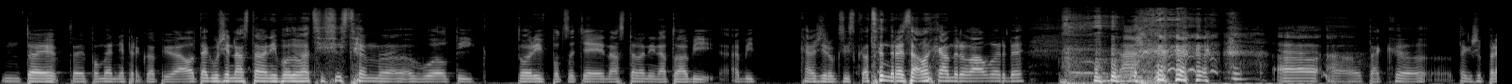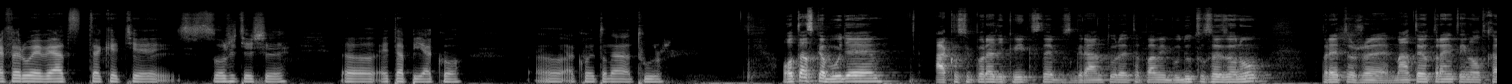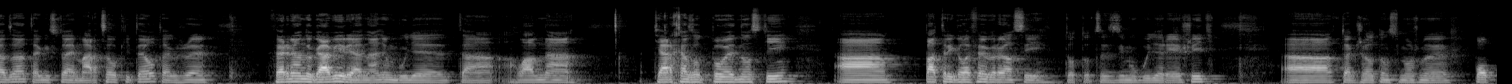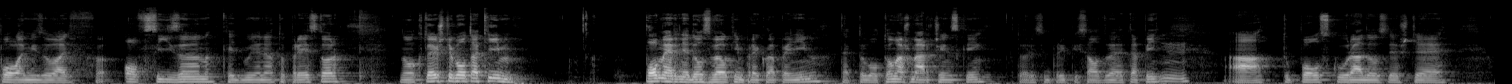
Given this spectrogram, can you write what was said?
hm, to je, to je pomerne prekvapivé. Ale tak už je nastavený bodovací systém eh, VLT, ktorý v podstate je nastavený na to, aby, aby každý rok získal ten dres Alejandro Valverde. A, a, a, tak, eh, takže preferuje viac také tie zložitejšie uh, etapy ako, ako je to na Tour. Otázka bude, ako si poradí Quickstep s Grand Tour etapami budúcu sezónu, pretože Mateo Trentin odchádza, takisto aj Marcel Kittel, takže Fernando Gaviria na ňom bude tá hlavná ťarcha zodpovednosti a Patrick Lefevre asi toto cez zimu bude riešiť. A, takže o tom si môžeme popolemizovať v off-season, keď bude na to priestor. No kto ešte bol takým pomerne dosť veľkým prekvapením, tak to bol Tomáš Marčinsky, ktorý si pripísal dve etapy. Mm. A tú polskú radosť ešte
